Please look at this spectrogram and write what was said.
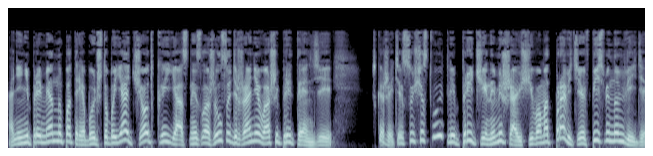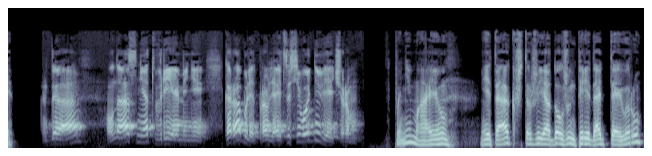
Они непременно потребуют, чтобы я четко и ясно изложил содержание вашей претензии. Скажите, существуют ли причины, мешающие вам отправить ее в письменном виде? Да, у нас нет времени. Корабль отправляется сегодня вечером. Понимаю. Итак, что же я должен передать Тейлору?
